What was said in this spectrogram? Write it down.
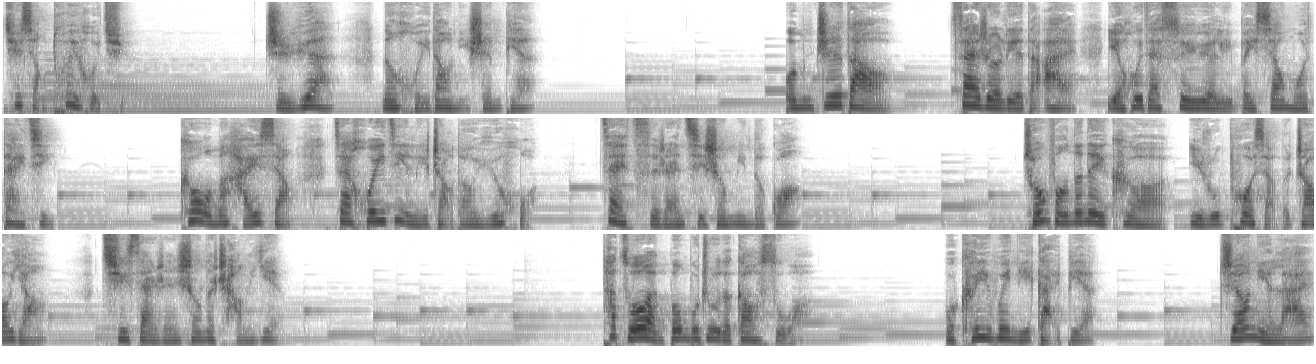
却想退回去，只愿能回到你身边。我们知道。再热烈的爱也会在岁月里被消磨殆尽，可我们还想在灰烬里找到余火，再次燃起生命的光。重逢的那刻，已如破晓的朝阳，驱散人生的长夜。他昨晚绷不住的告诉我：“我可以为你改变，只要你来，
